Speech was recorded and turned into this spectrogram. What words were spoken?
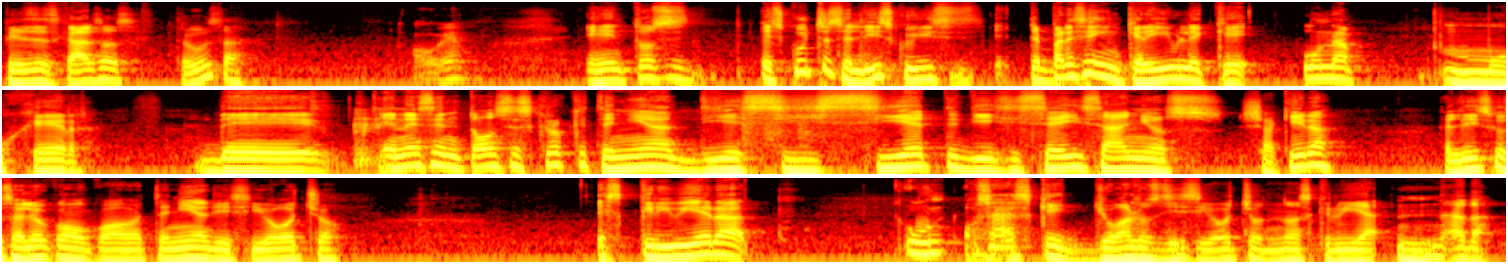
Pies descalzos, ¿te gusta? Obvio. Entonces, escuchas el disco y dices, ¿te parece increíble que una mujer de, en ese entonces creo que tenía 17, 16 años, Shakira, el disco salió como cuando tenía 18, escribiera un, o sea, es que yo a los 18 no escribía nada.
